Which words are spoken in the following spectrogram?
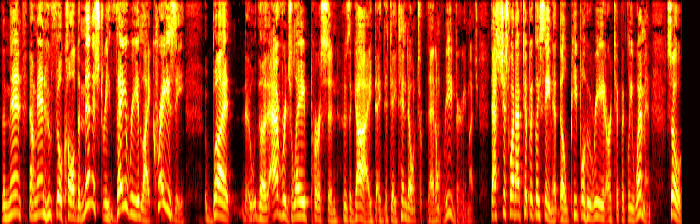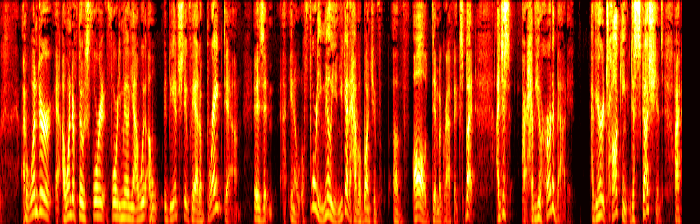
The men, now men who feel called to ministry, they read like crazy, but the average lay person who's a guy, they, they tend don't they don't read very much. That's just what I've typically seen. The people who read are typically women. So I wonder, I wonder if those 40, 40 million. I w- I, it'd be interesting if we had a breakdown. Is it you know 40 million? You got to have a bunch of of all demographics. But I just have you heard about it? Have you heard talking discussions? Are,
